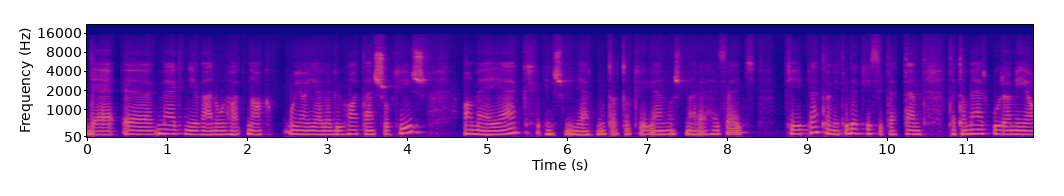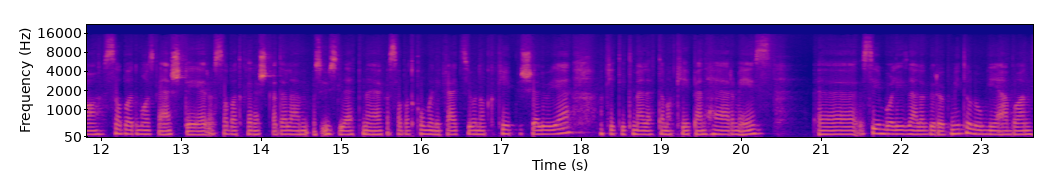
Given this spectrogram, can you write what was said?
de megnyilvánulhatnak olyan jellegű hatások is, amelyek, és mindjárt mutatok, igen, most már ehhez egy képet, amit ide készítettem, tehát a Merkur, ami a szabad mozgástér, a szabad kereskedelem, az üzletnek, a szabad kommunikációnak a képviselője, akit itt mellettem a képen Hermész, szimbolizál a görög mitológiában,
